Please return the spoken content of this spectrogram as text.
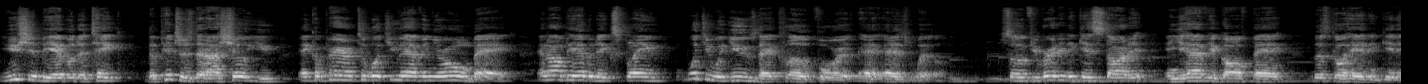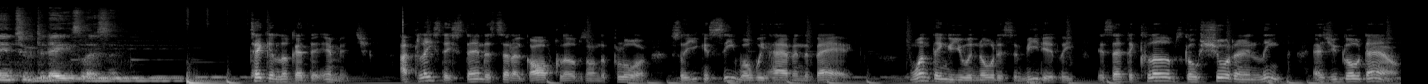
you should be able to take the pictures that I show you and compare them to what you have in your own bag and I'll be able to explain what you would use that club for as well. So if you're ready to get started and you have your golf bag let's go ahead and get into today's lesson. Take a look at the image. I placed a standard set of golf clubs on the floor so you can see what we have in the bag. One thing you will notice immediately is that the clubs go shorter in length as you go down.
